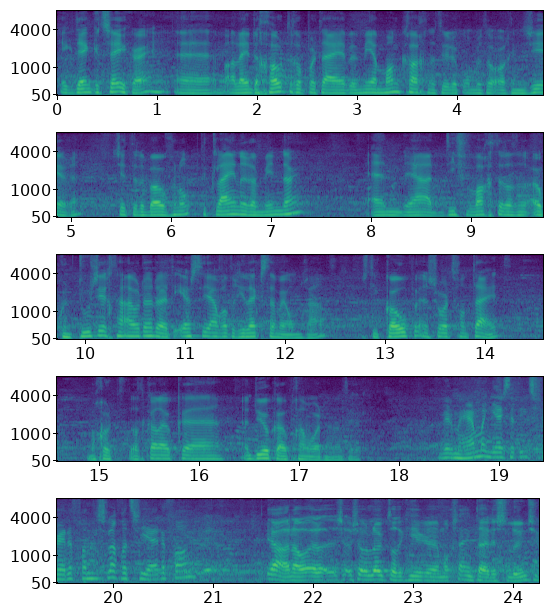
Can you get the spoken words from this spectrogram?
Ik denk het zeker. Uh, alleen de grotere partijen hebben meer mankracht natuurlijk om het te organiseren. Zitten er bovenop, de kleinere minder. En ja, die verwachten dat er ook een toezichthouder er het eerste jaar wat relaxed daarmee omgaat. Dus die kopen een soort van tijd. Maar goed, dat kan ook uh, een duurkoop gaan worden natuurlijk. Willem Herman, jij staat iets verder van die slag. Wat zie jij ervan? Ja, nou, uh, zo, leuk dat ik hier mag zijn tijdens de lunch. Ik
